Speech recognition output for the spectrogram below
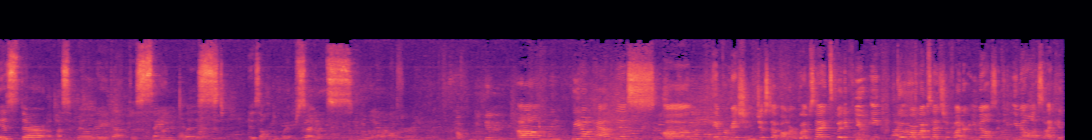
is there a possibility that the same list is on the websites you are offering? Oh, we can Um, we don't have this um, information just up on our websites, but if you e- go to our websites, you'll find our emails. If you email us, I can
